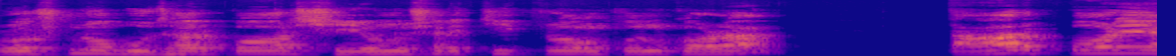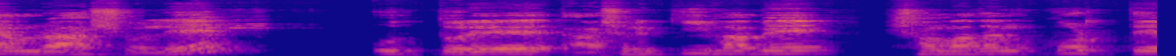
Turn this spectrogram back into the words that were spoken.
প্রশ্ন বোঝার পর সেই অনুসারে চিত্র অঙ্কন করা, তারপরে আমরা আসলে উত্তরে আসলে কীভাবে সমাধান করতে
